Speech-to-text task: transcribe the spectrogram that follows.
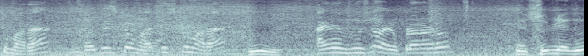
కుమారా? సతీష్ కుమార్. సతీష్ కుమారా. ఆయన చూసినావు ఎప్పుడన్నా నేను చూడలేదు.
